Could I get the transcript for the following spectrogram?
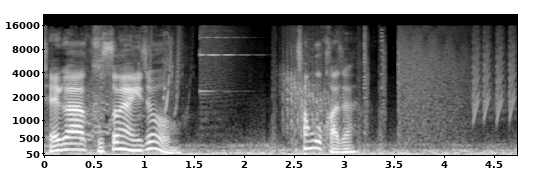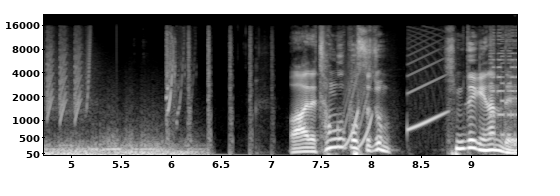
제가 구성향이죠? 천국 가자. 와, 근데 천국 보스 좀 힘들긴 한데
